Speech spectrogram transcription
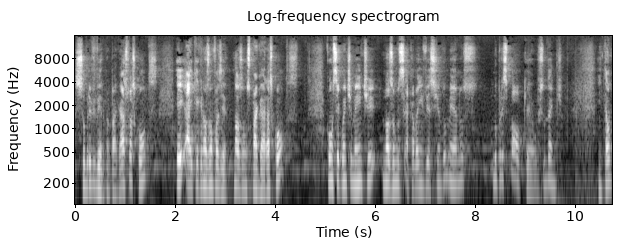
sobreviver, para pagar suas contas. E aí o que, é que nós vamos fazer? Nós vamos pagar as contas, consequentemente, nós vamos acabar investindo menos no principal, que é o estudante. Então,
